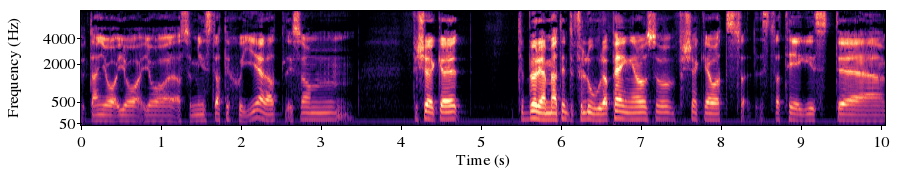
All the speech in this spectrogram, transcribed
Utan jag, jag, jag, alltså min strategi är att liksom försöka till att börja med att inte förlora pengar och så försöker jag att strategiskt eh,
